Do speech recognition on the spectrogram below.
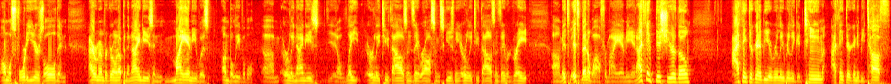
almost 40 years old, and I remember growing up in the 90s, and Miami was unbelievable. Um, early 90s, you know, late early 2000s, they were awesome. Excuse me, early 2000s, they were great. Um, it's it's been a while for Miami, and I think this year though, I think they're going to be a really really good team. I think they're going to be tough.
